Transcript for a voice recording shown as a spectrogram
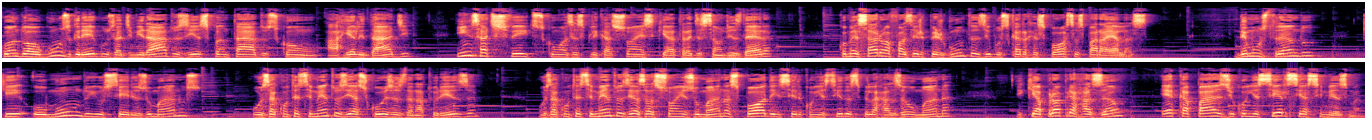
quando alguns gregos, admirados e espantados com a realidade, Insatisfeitos com as explicações que a tradição lhes dera, começaram a fazer perguntas e buscar respostas para elas, demonstrando que o mundo e os seres humanos, os acontecimentos e as coisas da natureza, os acontecimentos e as ações humanas podem ser conhecidas pela razão humana e que a própria razão é capaz de conhecer-se a si mesma.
